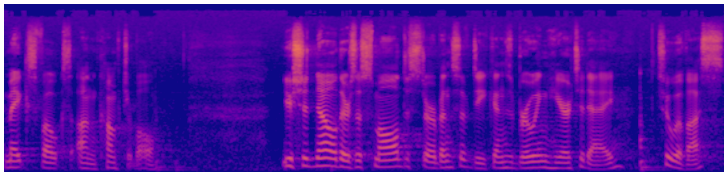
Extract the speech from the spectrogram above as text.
makes folks uncomfortable. You should know there's a small disturbance of deacons brewing here today, two of us,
